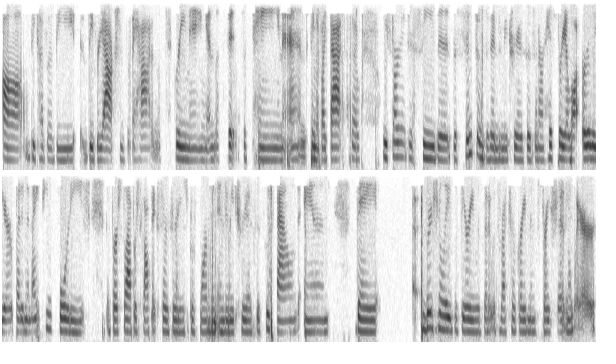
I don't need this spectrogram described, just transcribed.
um, because of the the reactions that they had and the screaming and the fits of pain and things like that. So we started to see the the symptoms of endometriosis in our history a lot earlier. But in the 1940s, the first laparoscopic surgery was performed and endometriosis was found, and they originally the theory was that it was retrograde menstruation where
